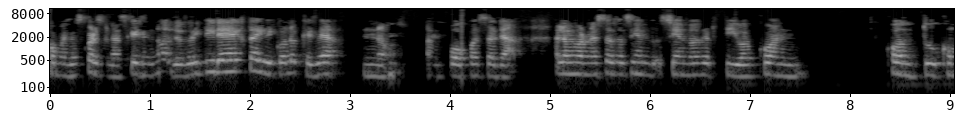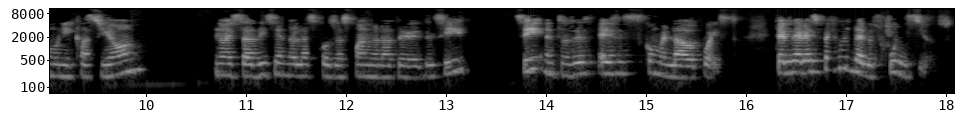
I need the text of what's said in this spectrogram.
como esas personas que dicen, no, yo soy directa y digo lo que sea. No, tampoco hasta allá. A lo mejor no estás haciendo, siendo asertiva con, con tu comunicación, no estás diciendo las cosas cuando las debes decir, ¿sí? Entonces, ese es como el lado opuesto. Tercer espejo es de los juicios.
